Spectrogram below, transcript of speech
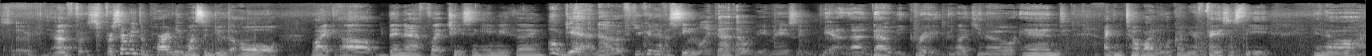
So Uh, for, for some reason, part of me wants to do the whole like uh, Ben Affleck chasing Amy thing. Oh yeah, no. If you could have a scene like that, that would be amazing. Yeah, that, that would be great. Like, you know, and I can tell by the look on your face as the, you know,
